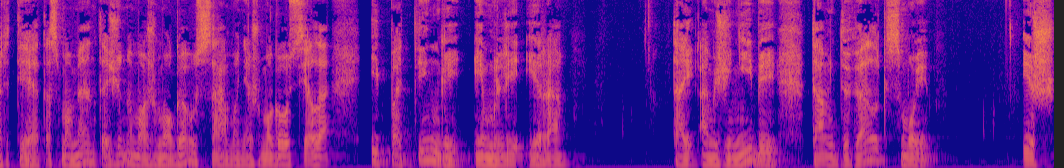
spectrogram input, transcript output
artėja tas momentas, žinoma, žmogaus sąmonė, žmogaus siela ypatingai imli yra tai amžinybei, tam dvelgsmui iš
